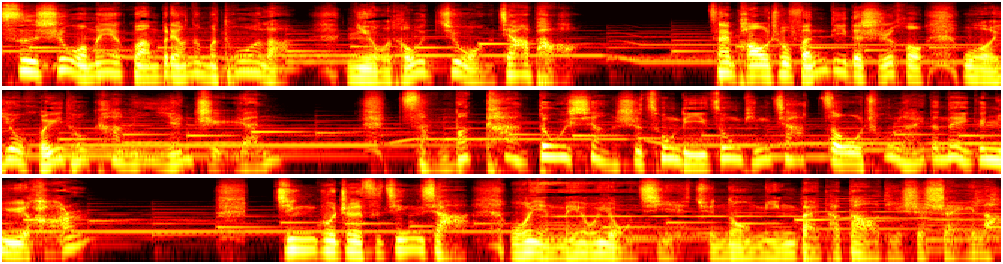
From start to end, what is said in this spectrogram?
此时我们也管不了那么多了，扭头就往家跑。在跑出坟地的时候，我又回头看了一眼纸人，怎么看都像是从李宗平家走出来的那个女孩。经过这次惊吓，我也没有勇气去弄明白她到底是谁了。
